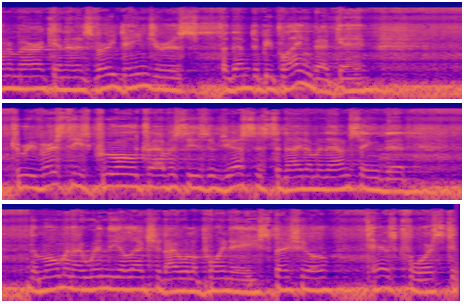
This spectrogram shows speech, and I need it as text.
un-American and it's very dangerous for them to be playing that game. To reverse these cruel travesties of justice tonight, I'm announcing that the moment I win the election, I will appoint a special task force to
